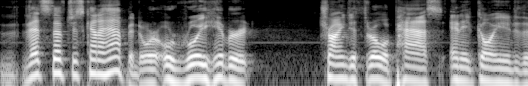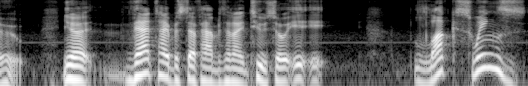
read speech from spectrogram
that stuff just kind of happened. Or, or Roy Hibbert trying to throw a pass and it going into the hoop. You know, that type of stuff happened tonight too. So it, it luck swings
